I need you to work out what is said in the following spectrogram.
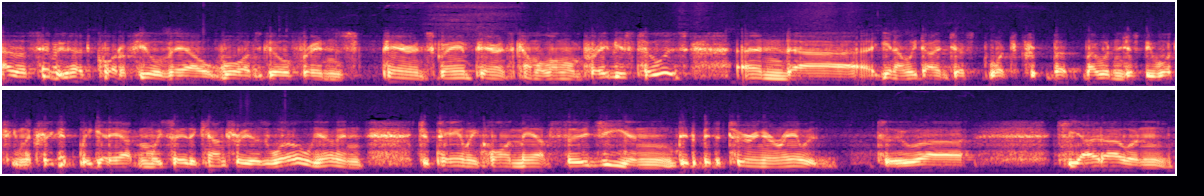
as I said, we've had quite a few of our wives, girlfriends, parents, grandparents come along on previous tours, and uh, you know we don't just watch, but they wouldn't just be watching the cricket. We get out and we see the country as well. You know, in Japan we climbed Mount Fuji and did a bit of touring around with, to uh, Kyoto and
